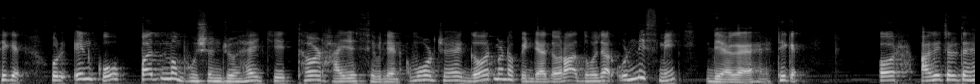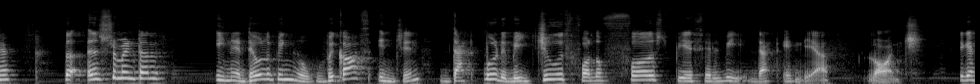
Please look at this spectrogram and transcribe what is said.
ठीक है? और इनको पद्म भूषण जो है, ये थर्ड हाईएस्ट सिविलियन अवार्ड जो है गवर्नमेंट ऑफ़ इंडिया द्वारा 2019 में दिया गया है, ठीक है? और आगे चलते हैं। The instrumental in a developing Vikas engine that would be used for the first PSLV that India launch. ठीक है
